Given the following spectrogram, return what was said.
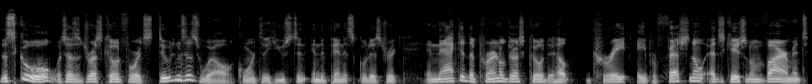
The school, which has a dress code for its students as well, according to the Houston Independent School District, enacted the parental dress code to help create a professional educational environment,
